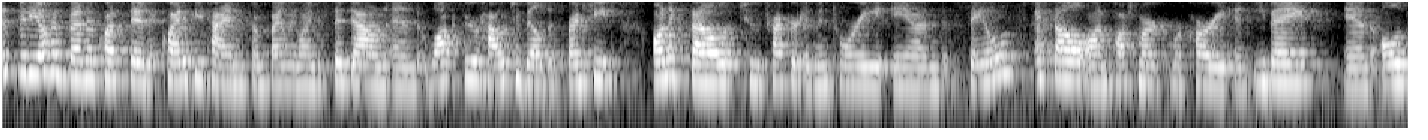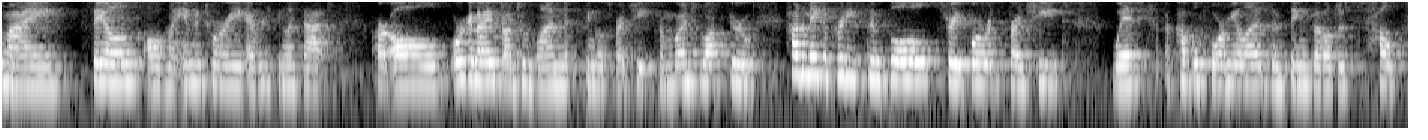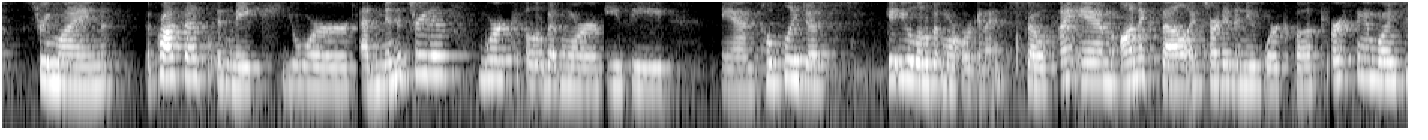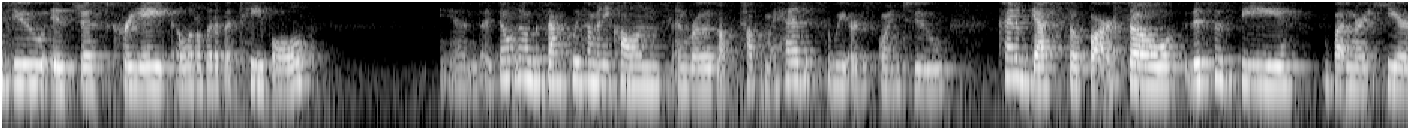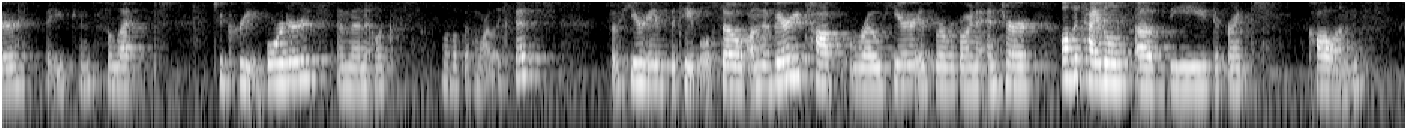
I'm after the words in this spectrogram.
This video has been requested quite a few times, so I'm finally going to sit down and walk through how to build a spreadsheet on Excel to track your inventory and sales. I sell on Poshmark, Mercari, and eBay, and all of my sales, all of my inventory, everything like that are all organized onto one single spreadsheet. So I'm going to walk through how to make a pretty simple, straightforward spreadsheet with a couple formulas and things that'll just help streamline the process and make your administrative work a little bit more easy and hopefully just get you a little bit more organized. So I am on Excel. I started a new workbook. First thing I'm going to do is just create a little bit of a table and I don't know exactly how many columns and rows off the top of my head, so we are just going to kind of guess so far. So this is the button right here that you can select to create borders, and then it looks a little bit more like this. So here is the table. So on the very top row here is where we're going to enter all the titles of the different columns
